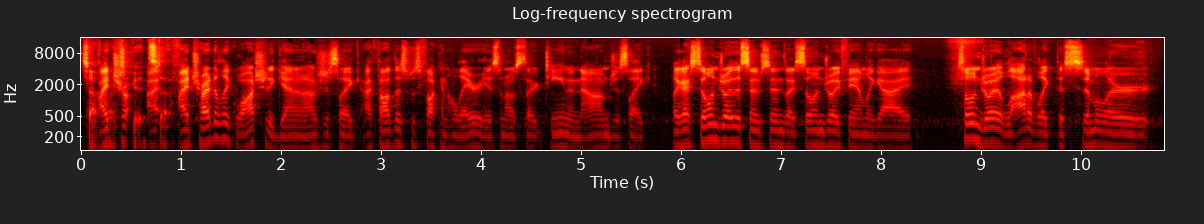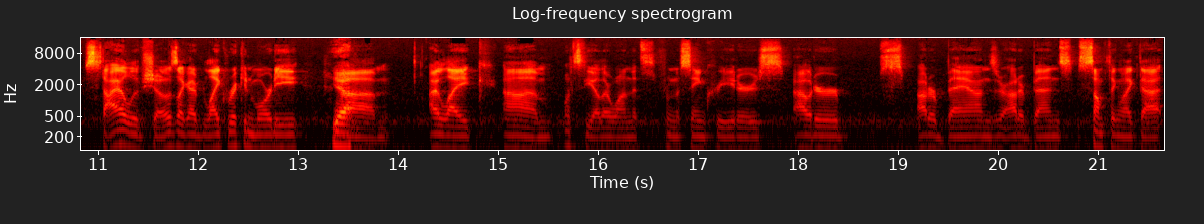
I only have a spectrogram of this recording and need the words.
South I, Park's try, good I, stuff. I tried to like watch it again, and I was just like, I thought this was fucking hilarious when I was 13, and now I'm just like, like I still enjoy The Simpsons. I still enjoy Family Guy. Still enjoy a lot of like the similar style of shows. Like I like Rick and Morty. yeah, Um, I like um, what's the other one that's from the same creators? Outer Outer Bands or Outer Bends, something like that.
